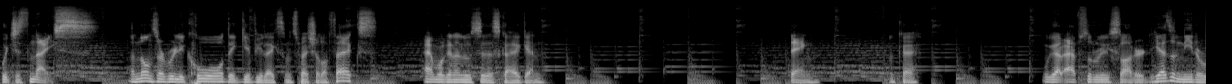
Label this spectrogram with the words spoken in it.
Which is nice. Unknowns are really cool. They give you like some special effects. And we're gonna lose to this guy again. Dang. Okay. We got absolutely slaughtered. He doesn't need a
